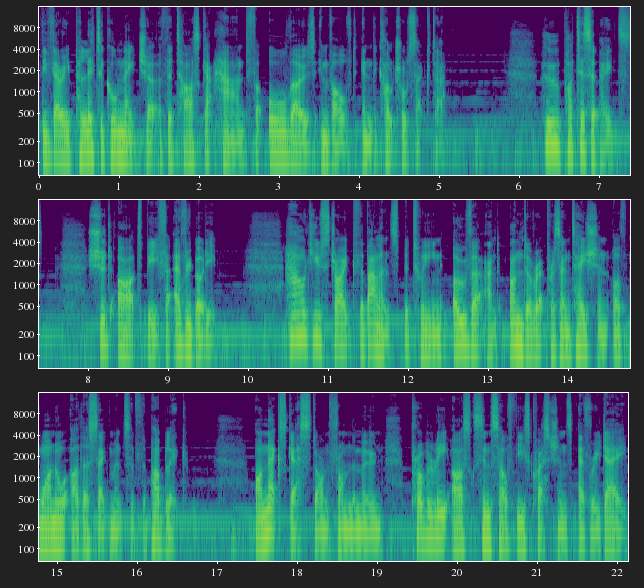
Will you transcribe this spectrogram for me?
the very political nature of the task at hand for all those involved in the cultural sector. Who participates? Should art be for everybody? How do you strike the balance between over and under representation of one or other segments of the public? Our next guest on From the Moon probably asks himself these questions every day.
